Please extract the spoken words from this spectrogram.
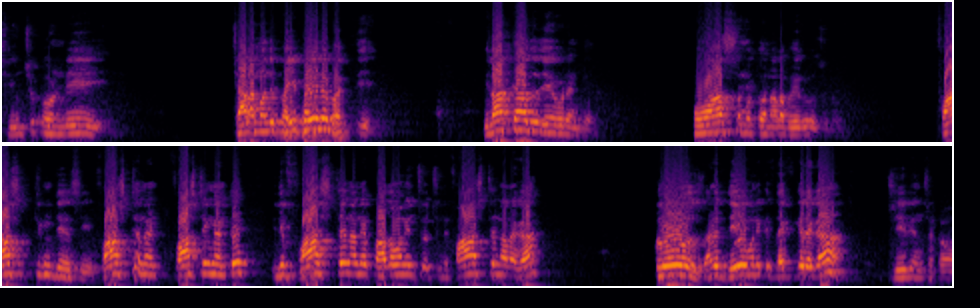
చించుకోండి. చాలామంది పై పైన భక్తి. ఇలా కాదు దేవుడంటే ఉపవాసముతో నలభై రోజులు. ఫాస్టింగ్ చేసి ఫాస్ట్ అని ఫాస్టింగ్ అంటే ఇది ఫాస్టెన్ అనే పదం నుంచి వచ్చింది. ఫాస్టెన్ అనగా క్లోజ్ అంటే దేవునికి దగ్గరగా జీవించటం.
